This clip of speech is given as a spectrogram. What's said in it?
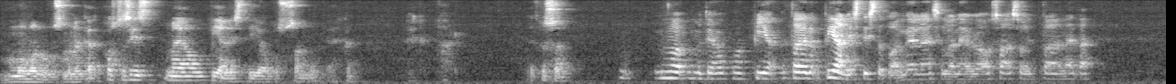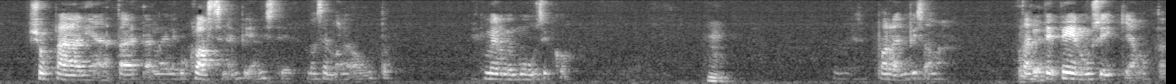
mulla on ollut semmoinen, koska siis mä oon pianisti joukossa, mutta. Etkö sä? No, mä tiedän, onko mä pia- tai no, pianistista toi mieleen sellainen, joka osaa soittaa näitä Chopinia tai tällainen niin kuin klassinen pianisti. Mä oon semmoinen ollut, mutta ehkä mieluummin muusikko. Mm. Parempi sana. Tai Okei. te- teen musiikkia, mutta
